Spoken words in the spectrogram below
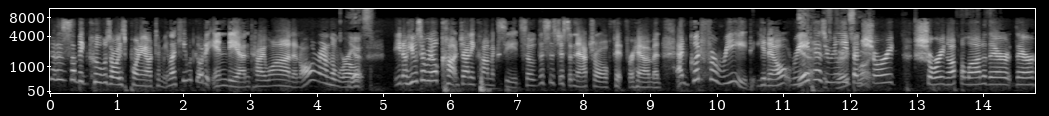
You know, this is something Koo was always pointing out to me. Like he would go to India and Taiwan and all around the world. Yes. You know, he was a real con- Johnny Comic Seed, so this is just a natural fit for him, and and good for Reed. You know, Reed Yeah, has really been smart. shoring shoring up a lot of their their.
